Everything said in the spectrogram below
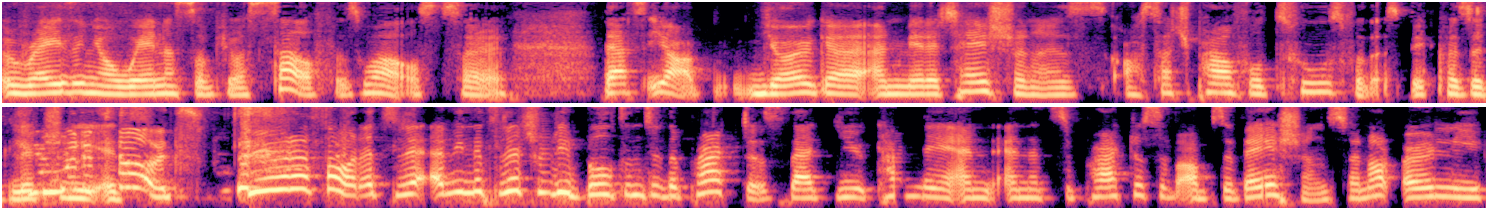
raising your awareness of yourself as well. So that's yeah yoga and meditation is are such powerful tools for this because it literally who would have it's who would have thought. It's i mean it's literally built into the practice that you come there and and it's a practice of observation. So not only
